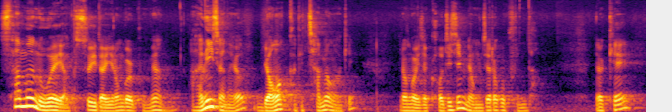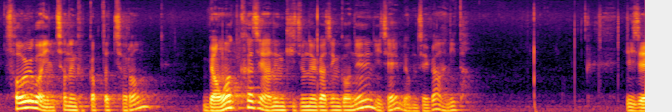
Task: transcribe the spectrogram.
3은 5의 약수이다 이런 걸 보면 아니잖아요. 명확하게 자명하게 이런 거 이제 거짓인 명제라고 부른다. 이렇게 서울과 인천은 가깝다처럼 명확하지 않은 기준을 가진 거는 이제 명제가 아니다. 이제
